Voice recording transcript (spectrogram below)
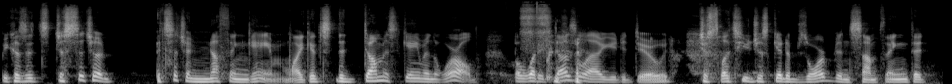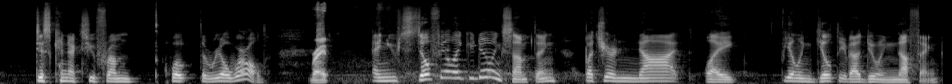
because it's just such a it's such a nothing game. Like it's the dumbest game in the world. But what it does allow you to do, it just lets you just get absorbed in something that disconnects you from quote the real world. Right. And you still feel like you're doing something, but you're not like feeling guilty about doing nothing.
